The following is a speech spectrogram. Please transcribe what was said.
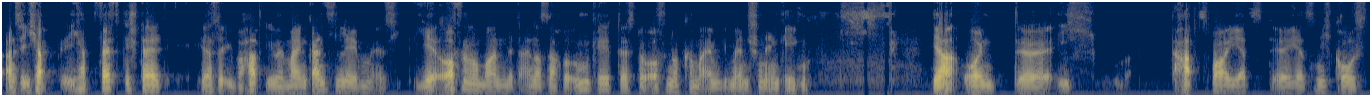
Also ich habe ich hab festgestellt, also überhaupt über mein ganzes Leben ist, je offener man mit einer Sache umgeht, desto offener kommen einem die Menschen entgegen. Ja, und äh, ich habe zwar jetzt, äh, jetzt nicht groß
